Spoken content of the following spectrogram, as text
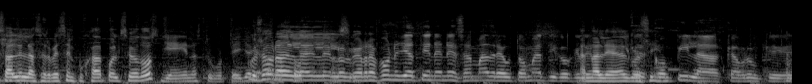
sale la cerveza empujada por el CO2, llenas tu botella. Pues ahora la- la- los garrafones ya tienen esa madre automático que, le- Ándale, algo que así. con pilas, cabrón. Que...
